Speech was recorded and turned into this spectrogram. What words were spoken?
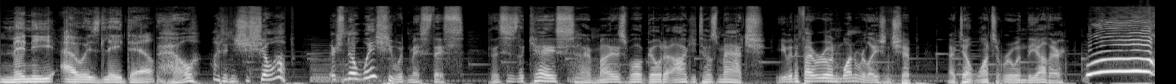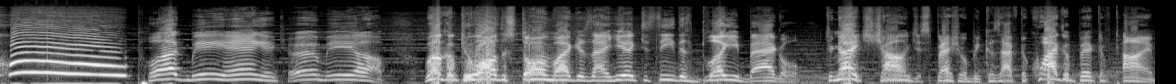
Many hours later. The hell? Why didn't she show up? There's no way she would miss this. If this is the case, I might as well go to Agito's match. Even if I ruin one relationship, I don't want to ruin the other. Woohoo! Plug me in and turn me up. Welcome to all the Stormwalkers that are here to see this bloody battle. Tonight's challenge is special because after quite a bit of time,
